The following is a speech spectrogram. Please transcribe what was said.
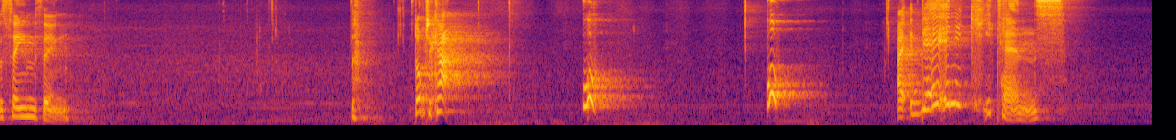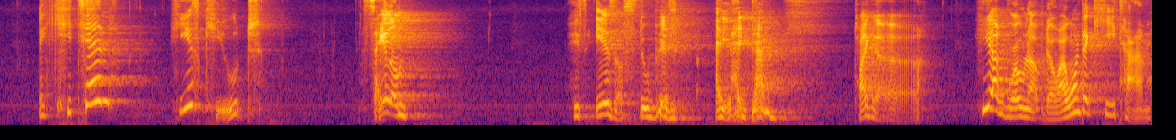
the same thing? A cat. Ooh. Ooh. Are there any kittens? A kitten? He's cute. Salem. His ears are stupid. I like them. Tiger. He a grown up though. I want a kitten.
